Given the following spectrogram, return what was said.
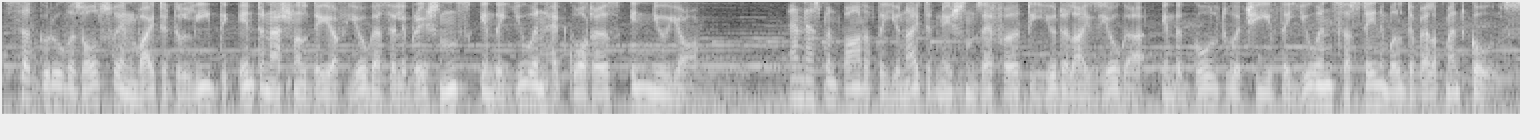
Sadhguru was also invited to lead the International Day of Yoga celebrations in the UN headquarters in New York and has been part of the United Nations effort to utilize yoga in the goal to achieve the UN Sustainable Development Goals.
